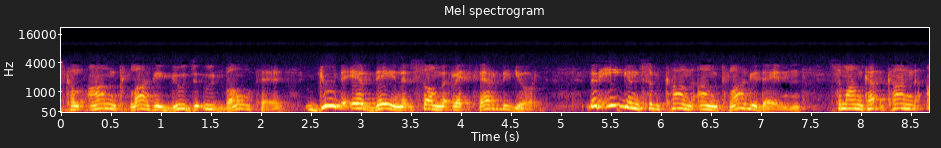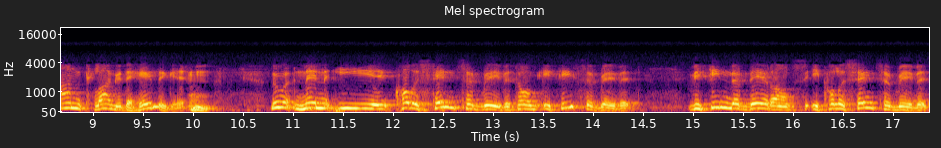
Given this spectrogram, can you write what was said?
skal anklage Guds utvalgte? Gud er den som rettferdiggjør. Det er ingen som kan anklage den, som kan, kan anklage det hellige. Men i Kolossenserbrevet og i Fiserbrevet vi finner der altså i Kolossenserbrevet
